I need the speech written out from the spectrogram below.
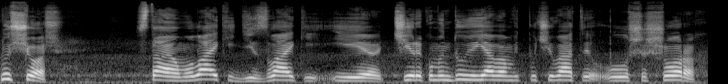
Ну що ж, ставимо лайки, дізлайки. І чи рекомендую я вам відпочивати у Шишорах?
